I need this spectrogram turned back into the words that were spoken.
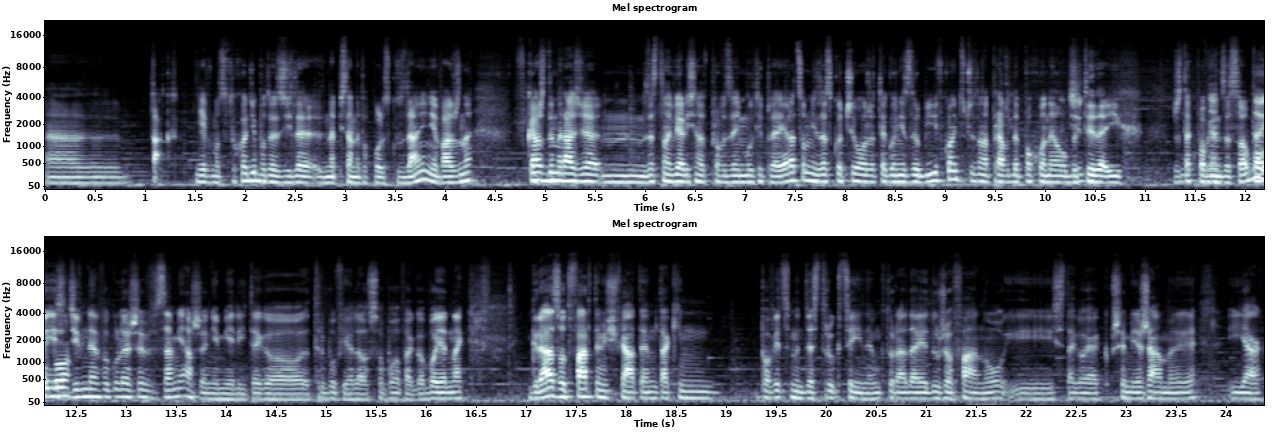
e, tak, nie wiem o co tu chodzi, bo to jest źle napisane po polsku zdanie, nieważne. W każdym razie mm, zastanawiali się nad wprowadzeniem multiplayera, co mnie zaskoczyło, że tego nie zrobili w końcu, czy to naprawdę pochłonęłoby Czy- tyle ich, że tak powiem, No, ze sobą, To jest bo... dziwne w ogóle, że w zamiarze nie mieli tego trybu wieloosobowego, bo jednak gra z otwartym światem, takim powiedzmy destrukcyjnym, która daje dużo fanu i z tego jak przemierzamy jak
